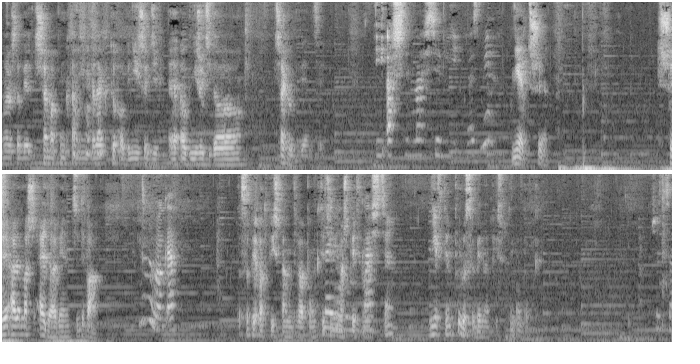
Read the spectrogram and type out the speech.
Możesz sobie trzema punktami intelektu obniżyć, e, obniżyć do 3 lub więcej. I aż 17 mi wezmie? Nie, 3. 3, ale masz Eda, więc 2. No mogę. To sobie odpisz tam 2 punkty, Daj czyli mi masz punkta. 15. Nie w tym pulu sobie napisz, w tym obok. Czy co?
